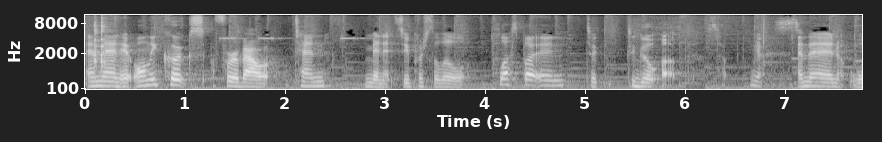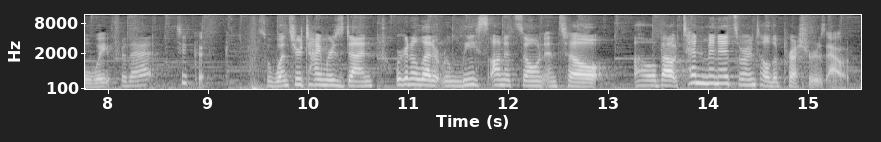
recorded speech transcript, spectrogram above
and then it only cooks for about 10 minutes. You push the little plus button to, to go up. So, Yes. and then we'll wait for that to cook. So once your timer's done, we're gonna let it release on its own until oh, about 10 minutes or until the pressure is out.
